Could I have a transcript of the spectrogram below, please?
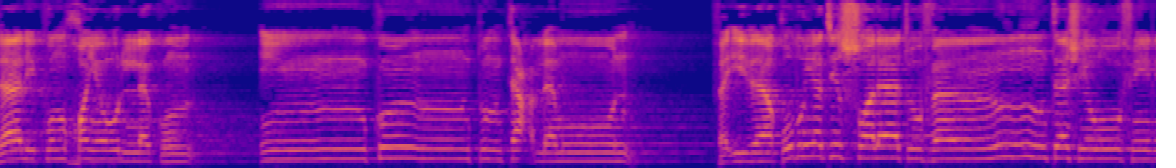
ذلكم خير لكم ان كنتم تعلمون فاذا قضيت الصلاه فانتشروا في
